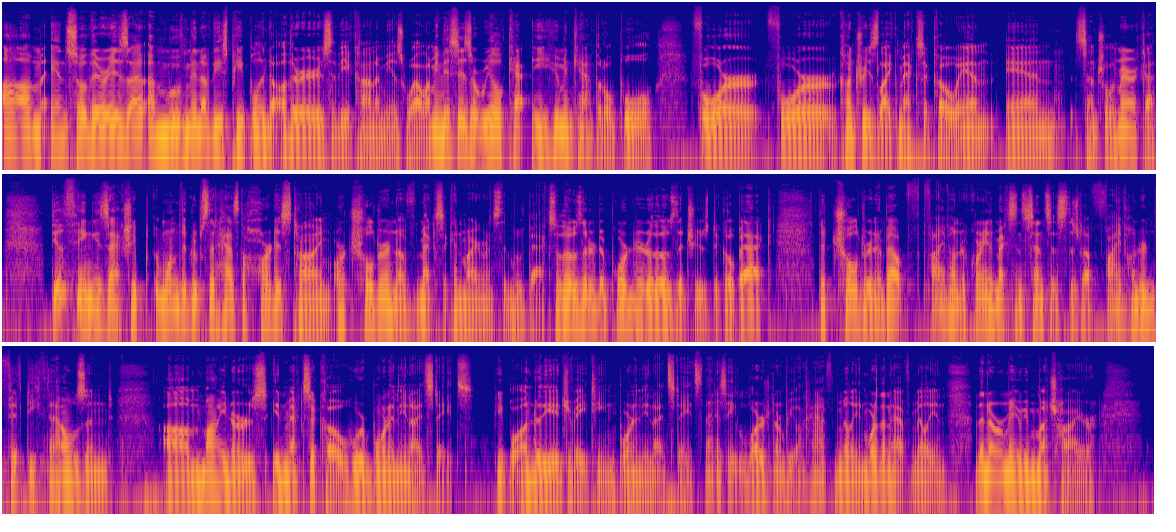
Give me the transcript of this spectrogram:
Um, and so there is a, a, movement of these people into other areas of the economy as well. I mean, this is a real ca- human capital pool for for countries like Mexico and and Central America. The other thing is actually one of the groups that has the hardest time are children of Mexican migrants that move back. So those that are deported or those that choose to go back. The children, about 500, according to the Mexican census, there's about 550,000 um, minors in Mexico who were born in the United States people under the age of 18 born in the United States. That is a large number people, half a million, more than half a million. The number may be much higher.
